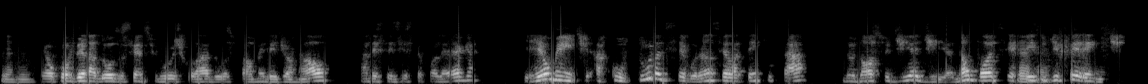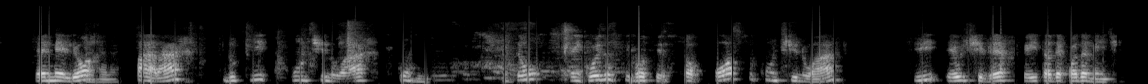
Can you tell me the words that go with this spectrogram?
uhum. é o coordenador do centro cirúrgico lá do Hospital Meridional, anestesista colega, e realmente a cultura de segurança ela tem que estar no nosso dia a dia, não pode ser feito uhum. diferente. É melhor uhum. parar do que continuar com risco. Então, tem coisas que você só posso continuar se eu estiver feito adequadamente.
